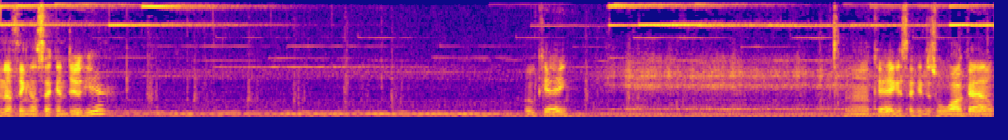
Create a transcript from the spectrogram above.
Nothing else I can do here? Okay. Okay, I guess I can just walk out.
